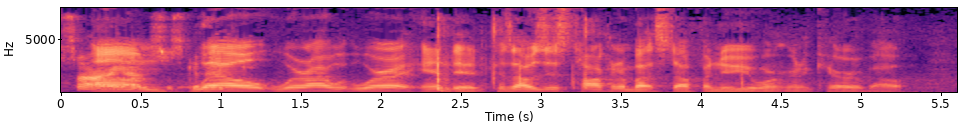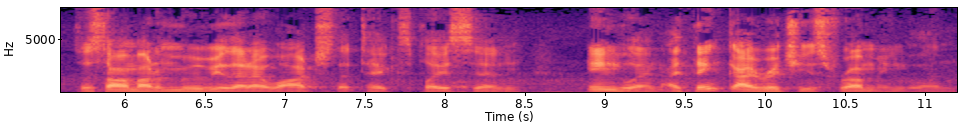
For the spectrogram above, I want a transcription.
Sorry, I was Um, just gonna well, where I where I ended because I was just talking about stuff I knew you weren't going to care about. So I was talking about a movie that I watched that takes place in England. I think Guy Ritchie's from England,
